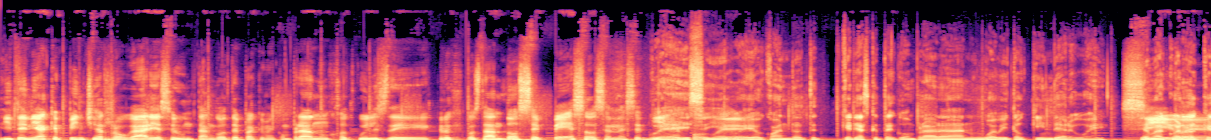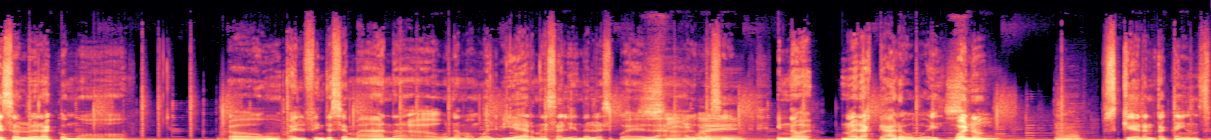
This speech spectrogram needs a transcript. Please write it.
Y tenía que pinche rogar y hacer un tangote para que me compraran un Hot Wheels de, creo que costaban 12 pesos en ese Güey, tiempo, sí, güey. O cuando te querías que te compraran un huevito Kinder, güey. Sí, Yo me acuerdo que solo era como un- el fin de semana, o una mamá el viernes saliendo de la escuela, Sí, algo así. Y no, no era caro, güey. Bueno. No, pues que eran tacaños.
